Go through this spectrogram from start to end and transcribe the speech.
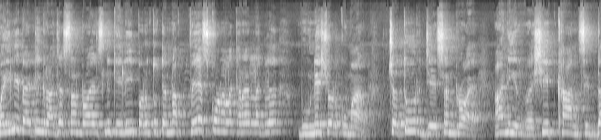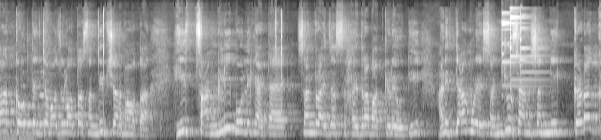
पहिली बॅटिंग राजस्थान रॉयल्सनी केली परंतु त्यांना फेस कोणाला करायला लागलं? भुवनेश्वर कुमार. चतुर जेसन रॉय आणि रशीद खान सिद्धार्थ कौल त्यांच्या बाजूला होता संदीप शर्मा होता. ही चांगली बॉलिंग अटॅक सनरायझर्स हैदराबादकडे होती आणि त्यामुळे संजू सॅमसननी कडक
